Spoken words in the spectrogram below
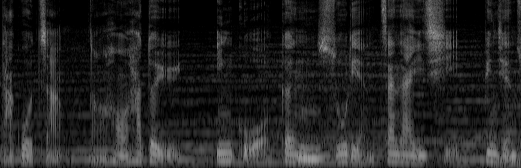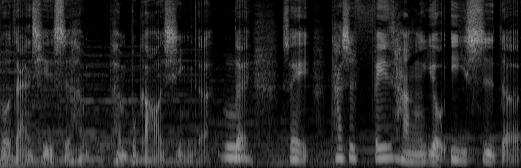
打过仗，然后他对于英国跟苏联站在一起并肩作战，其实是很很不高兴的。嗯、对，所以他是非常有意识的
